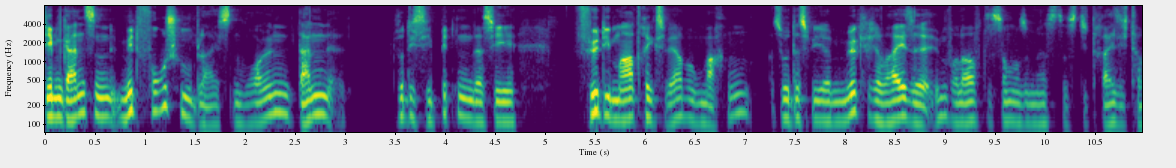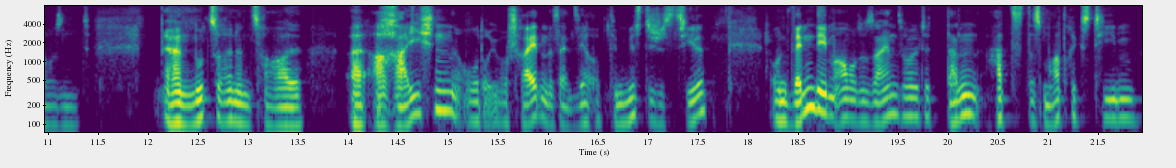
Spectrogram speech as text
dem Ganzen mit Vorschub leisten wollen, dann würde ich Sie bitten, dass Sie für die Matrix Werbung machen, sodass wir möglicherweise im Verlauf des Sommersemesters die 30.000 äh, Nutzerinnenzahl äh, erreichen oder überschreiten. Das ist ein sehr optimistisches Ziel. Und wenn dem aber so sein sollte, dann hat das Matrix-Team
